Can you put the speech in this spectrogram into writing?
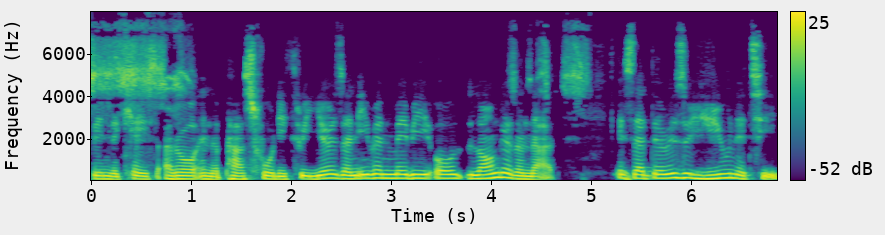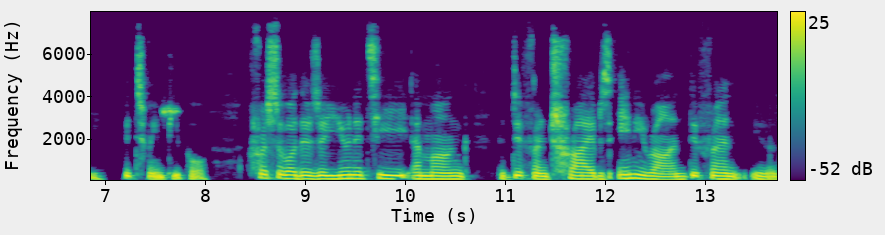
been the case at all in the past 43 years and even maybe all longer than that is that there is a unity between people. First of all, there's a unity among the different tribes in Iran, different, you know,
